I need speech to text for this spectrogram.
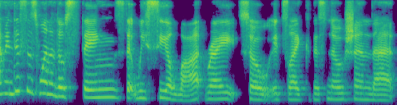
I mean, this is one of those things that we see a lot, right? So it's like this notion that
